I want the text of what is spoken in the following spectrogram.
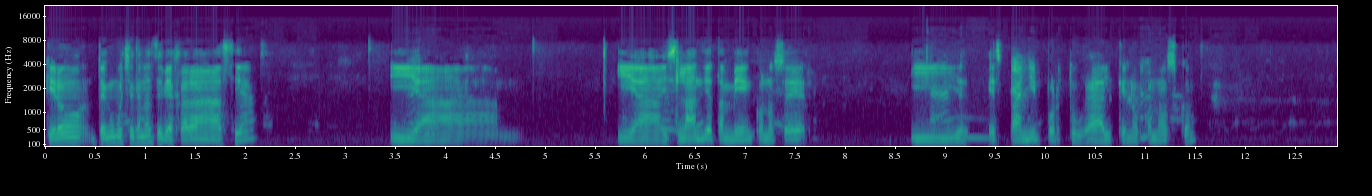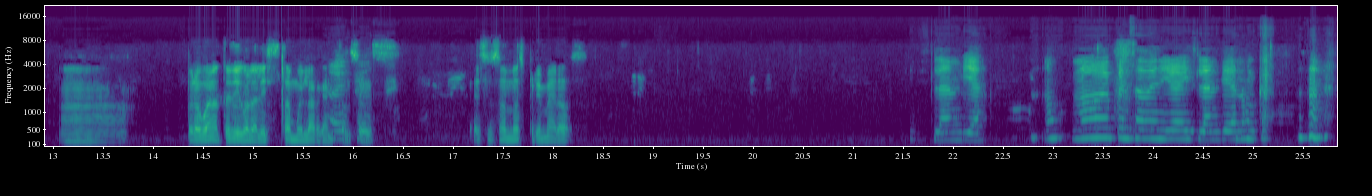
quiero, tengo muchas ganas de viajar a Asia y a, y a Islandia también conocer y España y. Portugal que no conozco. Ah, pero bueno, te digo, la lista está muy larga, entonces esos son los primeros. Islandia. No, no he pensado en ir a Islandia nunca.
